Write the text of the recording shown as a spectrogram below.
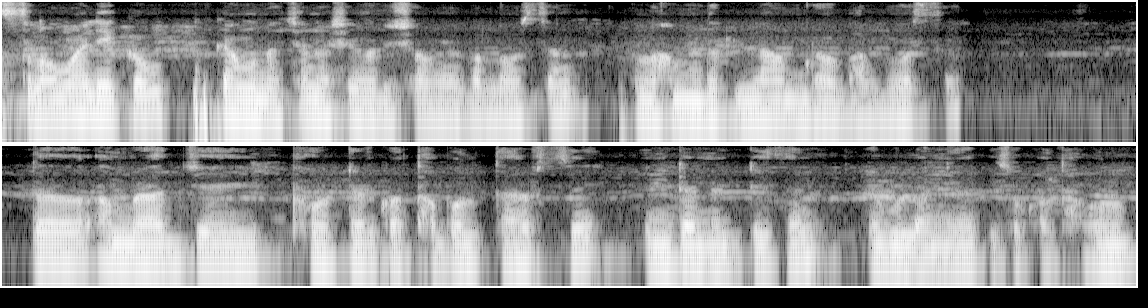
আসসালামু আলাইকুম। কেমন আছেন? আশা করি সবাই ভালো আছেন। আলহামদুলিল্লাহ, আমরাও ভালো আছি। তো আমরা যেই ফোর্টের কথা বলতে আসছি ইন্টারনেট ডিজাইন এগুলো নিয়ে কিছু কথা বলব।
